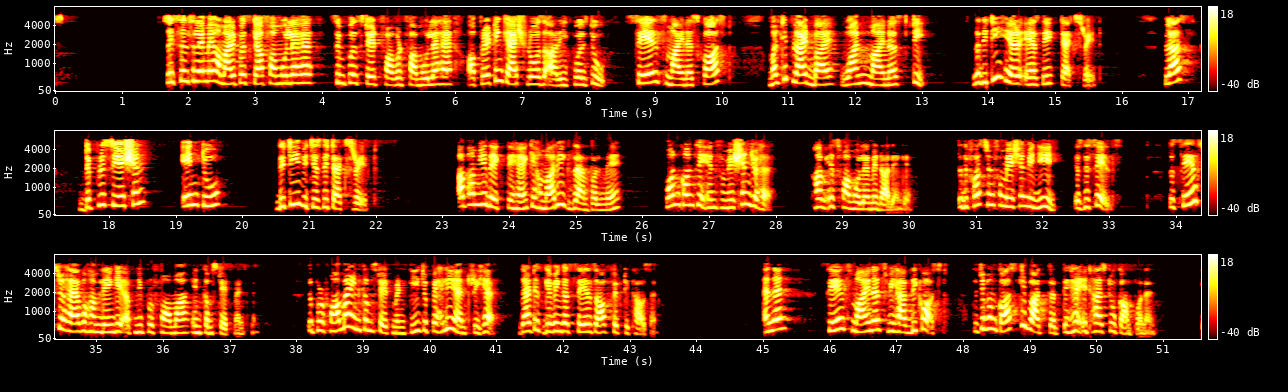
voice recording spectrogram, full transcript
اس سلسلے میں ہمارے پاس کیا formula ہے simple straightforward formula ہے operating cash flows are equal to sales minus cost multiplied by one minus T's that plus depreciation T was the tax rate اب ہم یہ دیکھتے ہیں کہ ہماری ایگزامپل میں کون کون سی انفارمیشن جو ہے ہم اس فارمولہ میں ڈالیں گے تو the first information we need is the sales sales تو جو ہے وہ ہم لیں گے اپنی پرفارما انکم اسٹیٹمنٹ میں تو پرفارما انکم اسٹیٹمنٹ کی جو پہلی اینٹری ہے that is giving sales of fifty thousand and then sales minus we have the cost تو جب ہم کاسٹ کی بات کرتے ہیں اٹ ہیز ٹو کمپونیٹ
